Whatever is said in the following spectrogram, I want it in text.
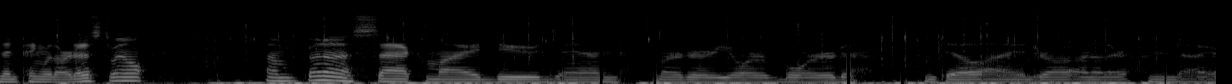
then ping with artist. Well, I'm gonna sack my dudes and murder your board until I draw another Undire.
